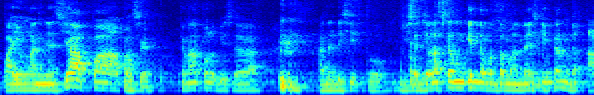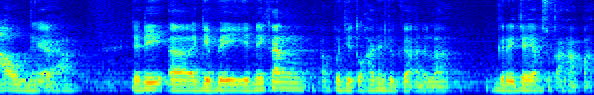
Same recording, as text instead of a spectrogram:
payungannya siapa? Apa Oke. sih? Kenapa lo bisa ada di situ? Bisa jelaskan mungkin teman-teman Neskin kan nggak tahu DPA. Iya. Jadi eh, GBI ini kan eh, puji Tuhannya juga adalah gereja yang suka rapat.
